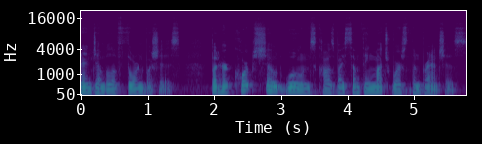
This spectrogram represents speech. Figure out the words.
and a jumble of thorn bushes, but her corpse showed wounds caused by something much worse than branches.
